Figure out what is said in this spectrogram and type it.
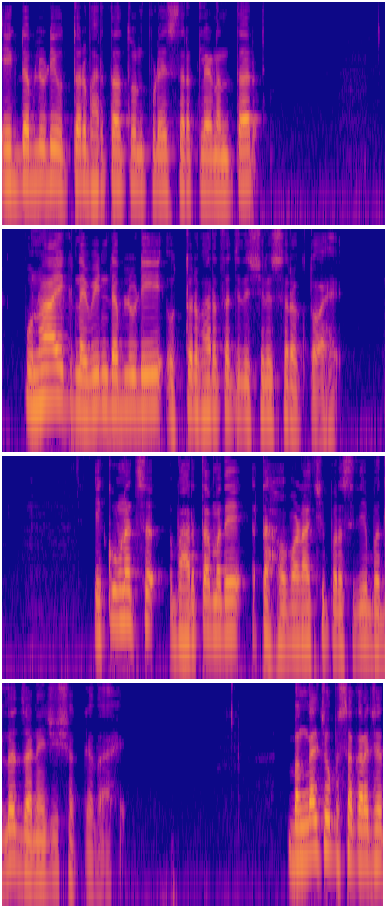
एक डब्ल्यू डी उत्तर भारतातून पुढे सरकल्यानंतर पुन्हा एक नवीन डब्ल्यू डी उत्तर भारताच्या दिशेने सरकतो आहे. एकूणच भारतामध्ये आता हवामानाची परिस्थिती बदलत जाण्याची शक्यता आहे. बंगालच्या उपसागराच्या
